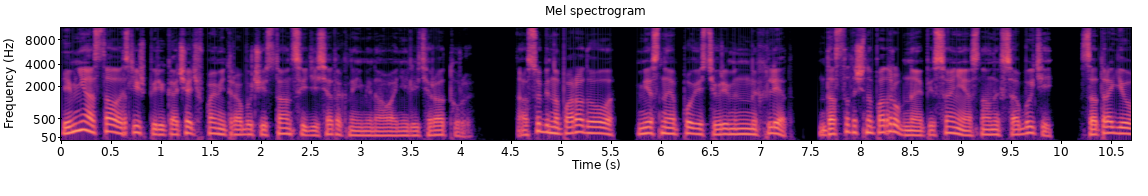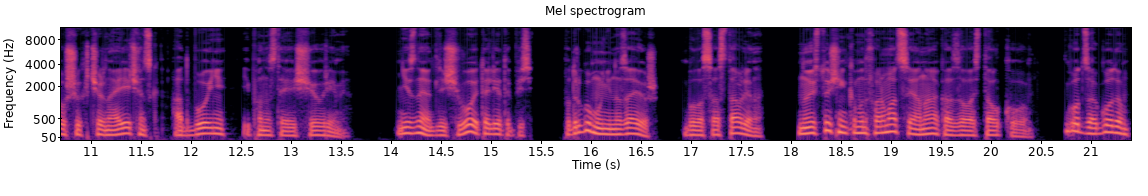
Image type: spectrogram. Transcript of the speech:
и мне осталось лишь перекачать в память рабочей станции десяток наименований литературы. Особенно порадовала местная повесть временных лет, достаточно подробное описание основных событий, затрагивавших Чернореченск от бойни и по настоящее время. Не знаю, для чего эта летопись, по-другому не назовешь, была составлена, но источником информации она оказалась толковым. Год за годом,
